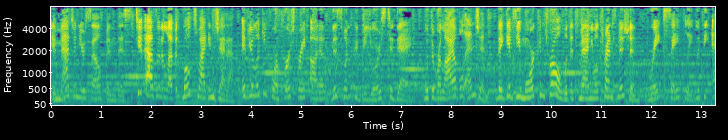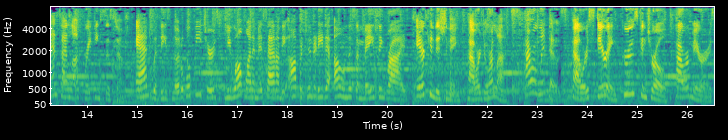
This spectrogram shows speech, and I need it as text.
Imagine yourself in this 2011 Volkswagen Jetta. If you're looking for a first-rate auto, this one could be yours today. With a reliable engine that gives you more control with its manual transmission. Brake safely with the anti-lock braking system. And with these notable features, you won't want to miss out on the opportunity to own this amazing ride. Air conditioning, power door locks, power windows, power steering, cruise control, power mirrors,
